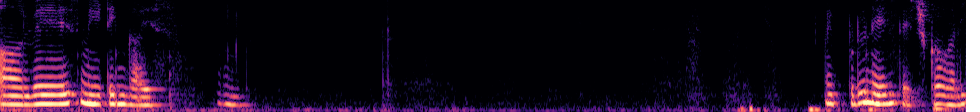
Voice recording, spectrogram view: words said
Always meeting guys. ఇప్పుడు నేను తెచ్చుకోవాలి.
